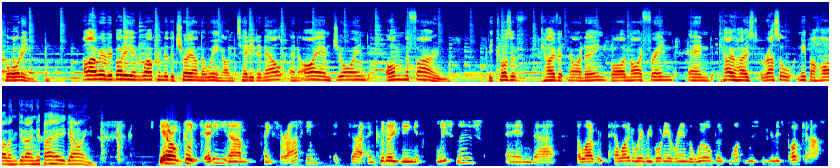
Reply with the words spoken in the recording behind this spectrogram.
Recording. Hello, everybody, and welcome to the Tree on the Wing. I'm Teddy Donnell, and I am joined on the phone because of COVID 19 by my friend and co host Russell Nipper Highland. G'day, Nipper, how are you going? Yeah, I'm good, Teddy. Um, thanks for asking. It's, uh, and good evening, listeners, and uh, hello, hello to everybody around the world that might be listening to this podcast.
